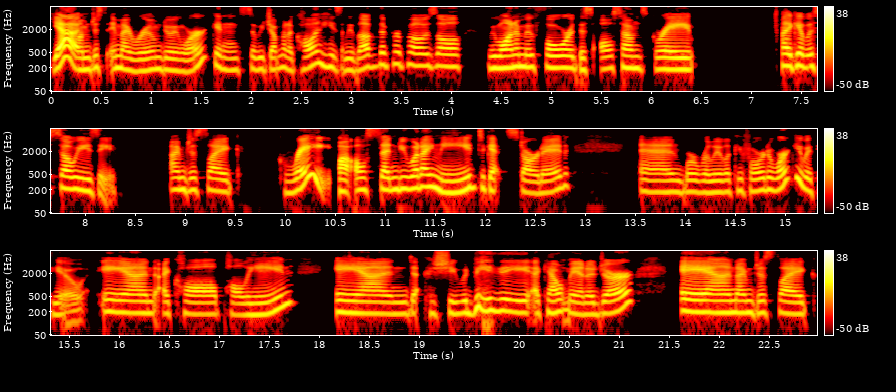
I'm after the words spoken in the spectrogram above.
yeah, I'm just in my room doing work. And so we jump on a call and he's, we love the proposal. We want to move forward. This all sounds great. Like it was so easy. I'm just like, great. I'll send you what I need to get started. And we're really looking forward to working with you. And I call Pauline and because she would be the account manager. And I'm just like,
